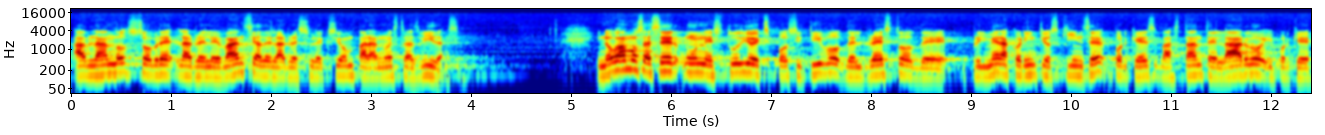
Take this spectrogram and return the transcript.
hablando sobre la relevancia de la resurrección para nuestras vidas. Y no vamos a hacer un estudio expositivo del resto de 1 Corintios 15 porque es bastante largo y porque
